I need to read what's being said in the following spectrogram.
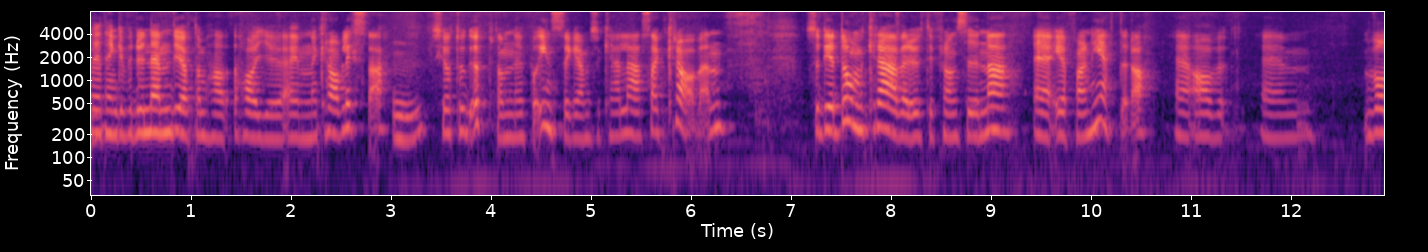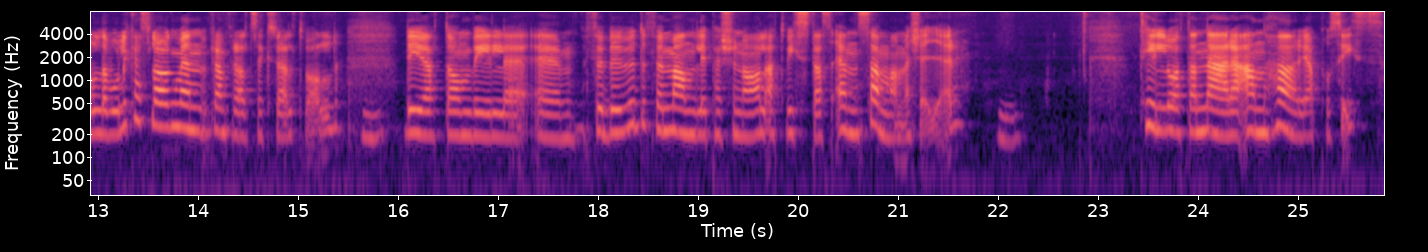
Och jag tänker, för du nämnde ju att de ha, har ju en kravlista. Mm. Så jag tog upp dem nu på Instagram så kan jag läsa kraven. Så det de kräver utifrån sina eh, erfarenheter då, eh, av ehm, våld av olika slag men framförallt sexuellt våld. Det är ju att de vill eh, förbud för manlig personal att vistas ensamma med tjejer. Tillåta nära anhöriga på SIS.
